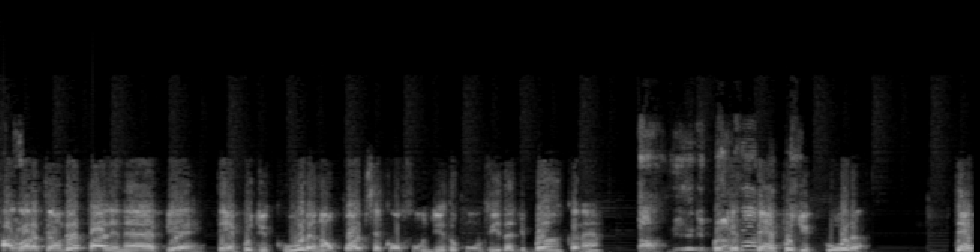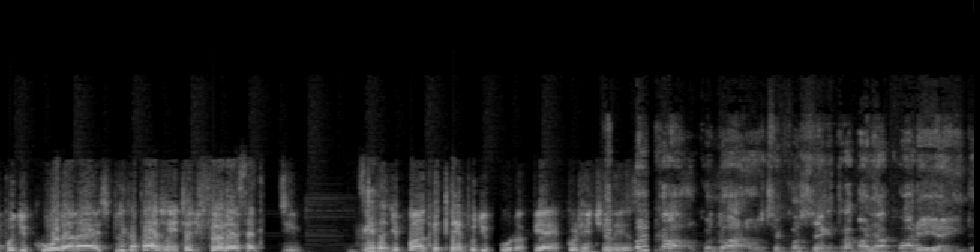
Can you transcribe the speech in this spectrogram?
Agora tem um detalhe, né, Pierre? Tempo de cura não pode ser confundido com vida de banca, né? Não, vida de banca. Porque tempo de cura, tempo de cura, né? Explica pra gente a diferença entre vida de banca e tempo de cura, Pierre, por gentileza. Banca, quando você consegue trabalhar com areia ainda.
